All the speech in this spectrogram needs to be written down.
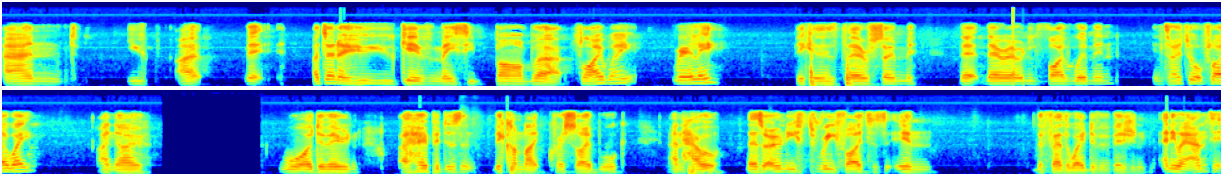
And you, I, I don't know who you give Maycee Barber flyweight, really, because there are so many. There, there are only five women in total at flyweight. I know. What a division! I hope it doesn't become like Cris Cyborg, and how there's only three fighters in the featherweight division. Anyway, Anti,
